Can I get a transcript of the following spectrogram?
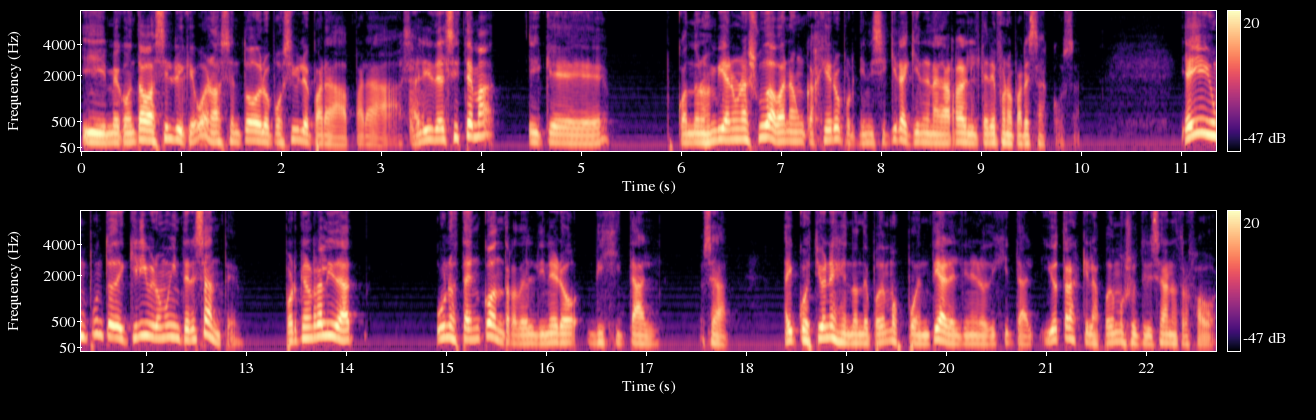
Y me contaba Silvi que, bueno, hacen todo lo posible para, para salir del sistema y que cuando nos envían una ayuda van a un cajero porque ni siquiera quieren agarrar el teléfono para esas cosas. Y ahí hay un punto de equilibrio muy interesante, porque en realidad uno está en contra del dinero digital. O sea, hay cuestiones en donde podemos puentear el dinero digital y otras que las podemos utilizar a nuestro favor.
